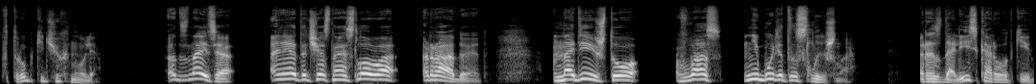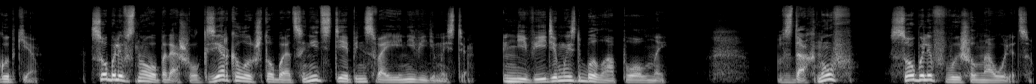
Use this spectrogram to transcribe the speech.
В трубке чихнули. «Вот знаете, это, честное слово, радует. Надеюсь, что вас не будет и слышно». Раздались короткие гудки. Соболев снова подошел к зеркалу, чтобы оценить степень своей невидимости. Невидимость была полной. Вздохнув, Соболев вышел на улицу.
